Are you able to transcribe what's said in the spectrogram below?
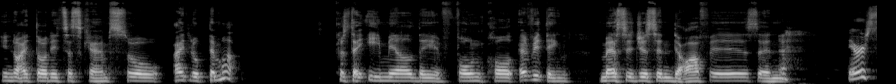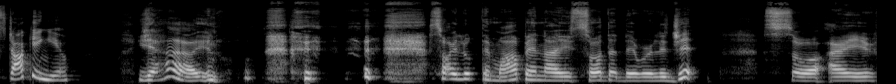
you know, I thought it's a scam. So I looked them up because the email, the phone call, everything, messages in the office and they were stalking you. Yeah, you know. so I looked them up and I saw that they were legit. So I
